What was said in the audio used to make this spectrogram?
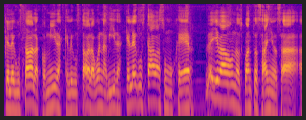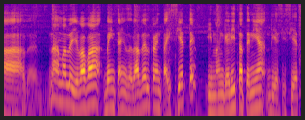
que le gustaba la comida, que le gustaba la buena vida, que le gustaba a su mujer. Le llevaba unos cuantos años a, Nada más le llevaba 20 años de edad, del 37 y Manguerita tenía 17.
